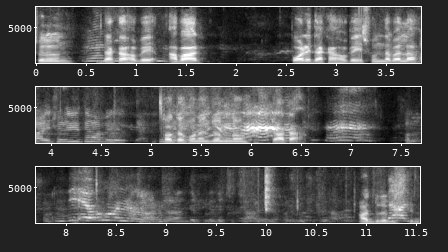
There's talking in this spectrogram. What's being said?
চলুন, দেখা হবে আবার, পরে দেখা হবে সন্ধ্যাবেলা। ততক্ষণের জন্য টাটা। Maduro vestido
